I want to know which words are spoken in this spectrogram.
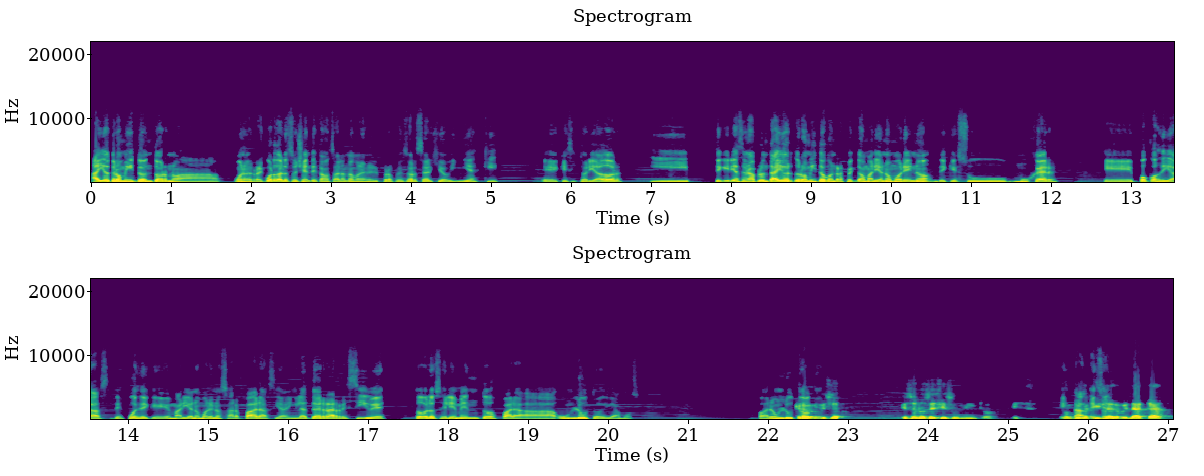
Hay otro mito en torno a. Bueno, recuerdo a los oyentes, estamos hablando con el profesor Sergio Viñeski, eh, que es historiador, y te quería hacer una pregunta. Hay otro mito con respecto a Mariano Moreno, de que su mujer, eh, pocos días después de que Mariano Moreno zarpara hacia Inglaterra, recibe todos los elementos para un luto, digamos para un luto. eso, no sé si es un mito. Es, son cosas que ella relata,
